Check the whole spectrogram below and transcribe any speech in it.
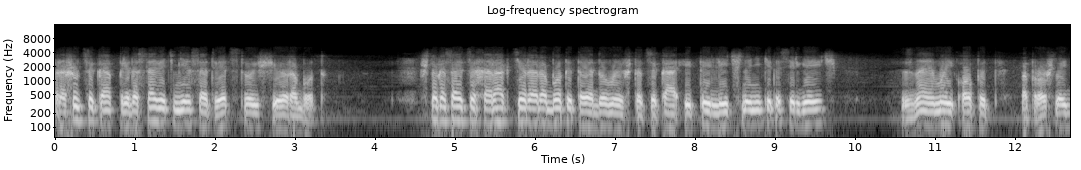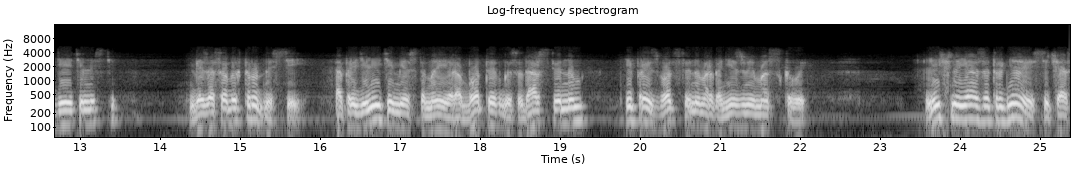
прошу ЦК предоставить мне соответствующую работу. Что касается характера работы, то я думаю, что ЦК и ты лично, Никита Сергеевич, зная мой опыт по прошлой деятельности, без особых трудностей определите место моей работы в государственном и производственном организме Москвы. Лично я затрудняюсь сейчас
